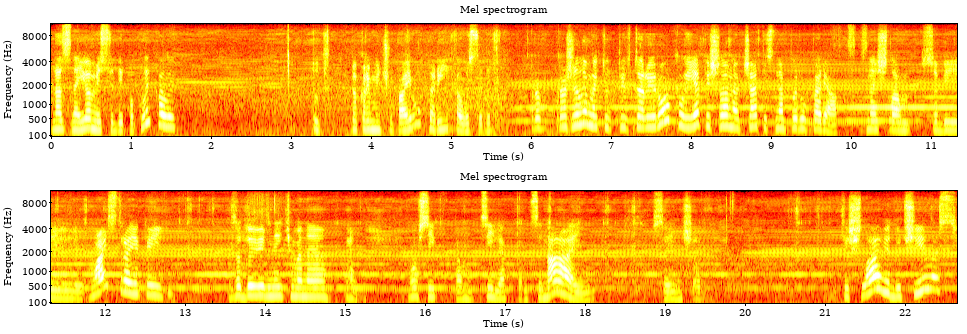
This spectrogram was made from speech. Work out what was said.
нас знайомі сюди покликали. Тут до Кременчука, і ми переїхали сюди. Прожили ми тут півтори року, і я пішла навчатись на перукаря. Знайшла собі майстра, який задовільнить мене ну, во всіх там цілях, там ціна і все інше. Пішла, відучилась,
